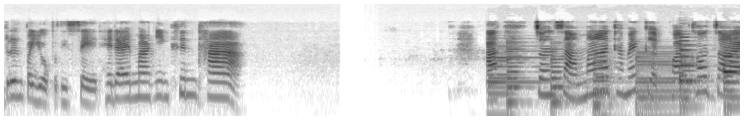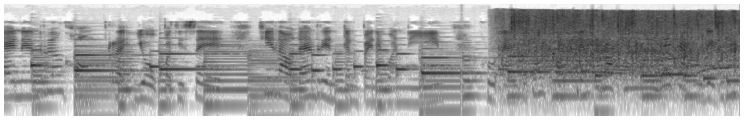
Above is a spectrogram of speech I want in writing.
เรื่องประโยคปฏิเสธให้ได้มากยิ่งขึ้นค่ะจนสามารถทำให้เกิดความเข้าใจในเรื่องของประโยคปฏิเสธ ที่เราได้เรียนกันไปในวันนี้ ครูแอนก็ต้องขอเสียงปรบมือให้กับเด็กทุก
